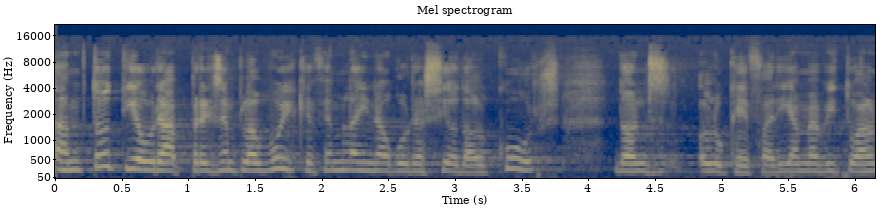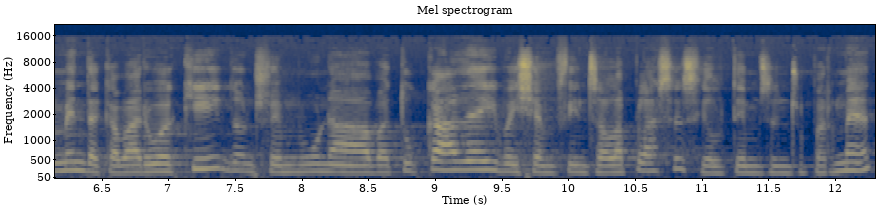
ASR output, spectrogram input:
amb tot hi haurà, per exemple, avui que fem la inauguració del curs, doncs el que faríem habitualment d'acabar-ho aquí, doncs fem una batucada i baixem fins a la plaça, si el temps ens ho permet,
